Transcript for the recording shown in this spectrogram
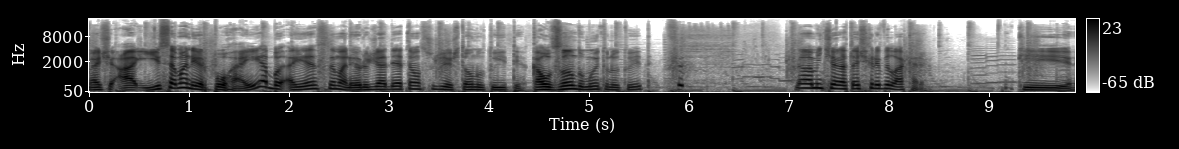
Mas ah, isso é maneiro, porra. Aí, é, aí ia ser maneiro. Eu já dei até uma sugestão no Twitter, causando muito no Twitter. não, mentira, até escrevi lá, cara. Que.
